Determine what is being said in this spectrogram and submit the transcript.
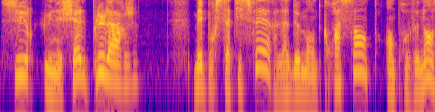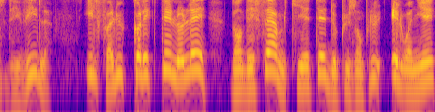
sur une échelle plus large. Mais pour satisfaire la demande croissante en provenance des villes, il fallut collecter le lait dans des fermes qui étaient de plus en plus éloignées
